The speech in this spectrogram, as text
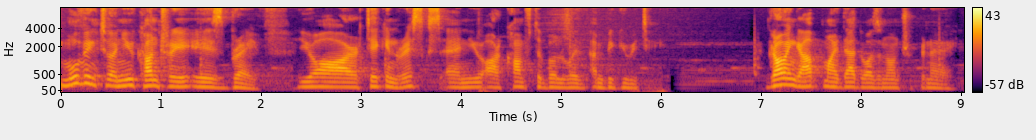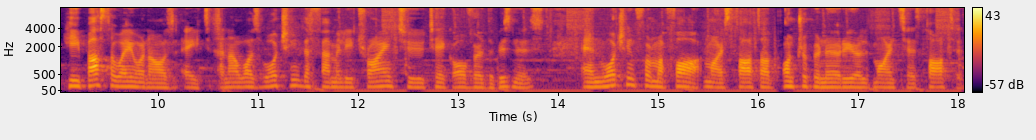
Moving to a new country is brave. You are taking risks and you are comfortable with ambiguity. Growing up, my dad was an entrepreneur. He passed away when I was eight and I was watching the family trying to take over the business and watching from afar my startup entrepreneurial mindset started.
